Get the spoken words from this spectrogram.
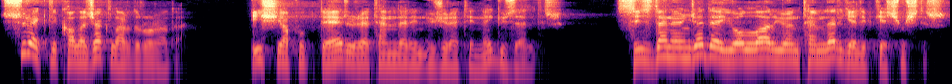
Sürekli kalacaklardır orada. İş yapıp değer üretenlerin ücreti ne güzeldir. Sizden önce de yollar yöntemler gelip geçmiştir.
